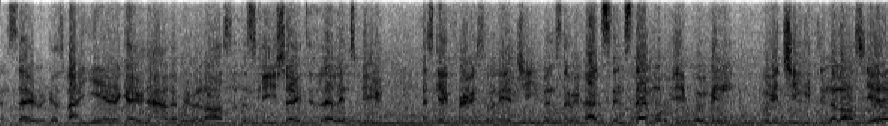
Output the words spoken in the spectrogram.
And so it was about a year ago now that we were last at the ski show, did a little interview. Let's go through some of the achievements that we've had since then, what we've, what we've, been, what we've achieved in the last year.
